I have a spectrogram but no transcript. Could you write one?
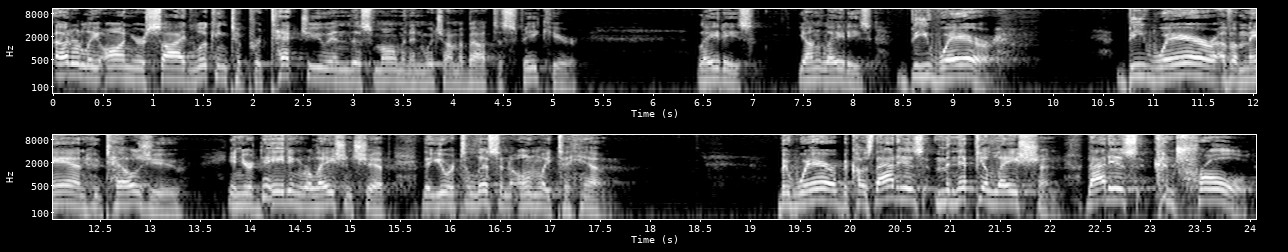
utterly on your side, looking to protect you in this moment in which I'm about to speak here. Ladies, young ladies, beware. Beware of a man who tells you in your dating relationship that you are to listen only to him. Beware because that is manipulation. That is control.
